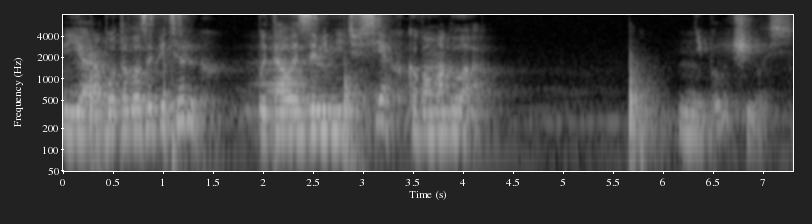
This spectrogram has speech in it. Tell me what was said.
Я работала за пятерых. Пыталась заменить всех, кого могла. Не получилось.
